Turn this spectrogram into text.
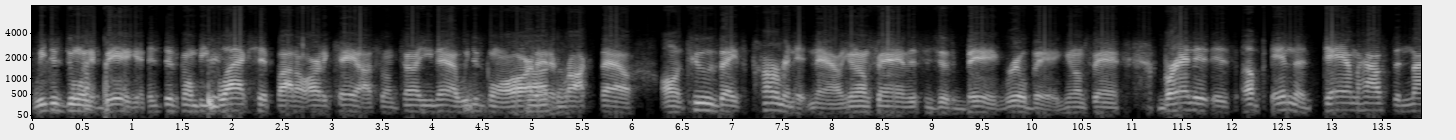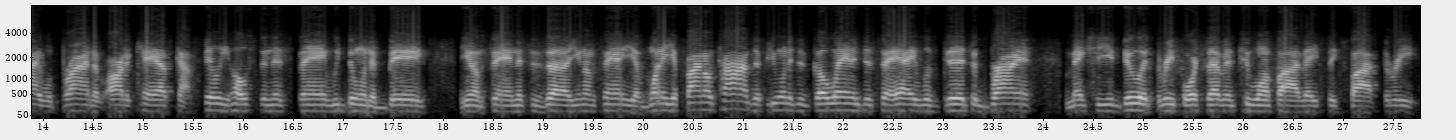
we just doing it big, and it's just gonna be black shit by the Art of Chaos. So I'm telling you now, we just going hard at it, rock style. On Tuesdays, permanent now. You know what I'm saying? This is just big, real big. You know what I'm saying? Brandon is up in the damn house tonight with Brian of Art of Chaos. Got Philly hosting this thing. We doing it big. You know what I'm saying? This is uh, you know what I'm saying? You have one of your final times. If you want to just go in and just say, hey, what's good to Brian, make sure you do it. Three four seven two one five eight six five three.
